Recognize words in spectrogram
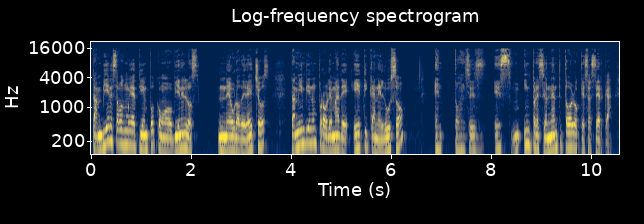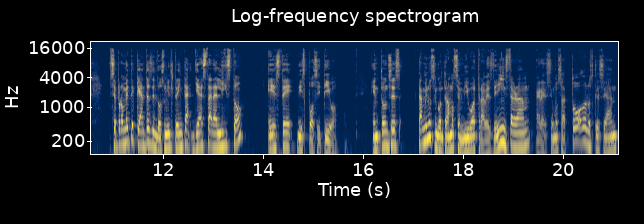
también estamos muy a tiempo, como vienen los neuroderechos, también viene un problema de ética en el uso. Entonces, es impresionante todo lo que se acerca se promete que antes del 2030 ya estará listo este dispositivo. Entonces, también nos encontramos en vivo a través de Instagram. Agradecemos a todos los que se han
